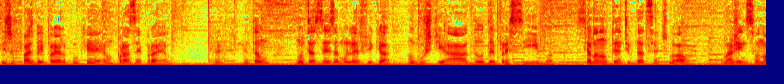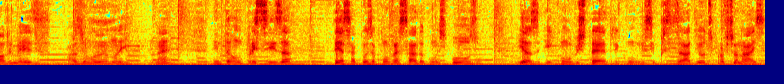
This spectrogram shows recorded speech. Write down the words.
isso faz bem para ela porque é um prazer para ela. Né? Então, muitas vezes a mulher fica angustiada ou depressiva se ela não tem atividade sexual. Imagine, são nove meses, quase um ano aí, né? Então precisa ter essa coisa conversada com o esposo e, as, e com o obstétrico e se precisar de outros profissionais,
